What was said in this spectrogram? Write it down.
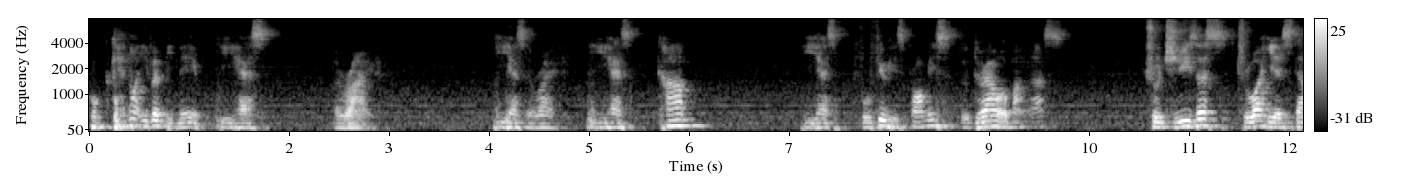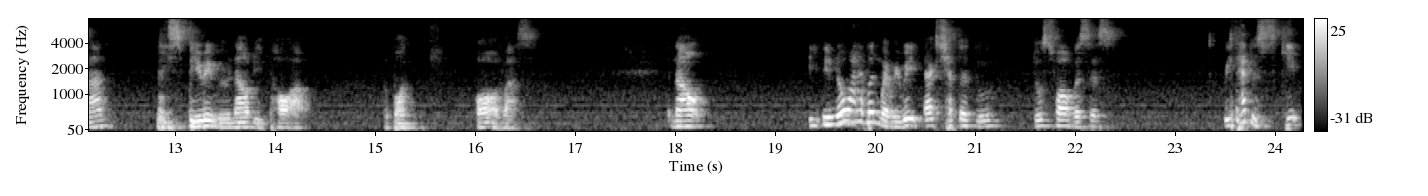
who cannot even be named, He has arrived. He has arrived. He has come. He has fulfilled His promise to dwell among us. Through Jesus, through what He has done, His Spirit will now be poured out upon all of us. Now, you know what happened when we read Acts chapter 2, those four verses? We tend to skip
